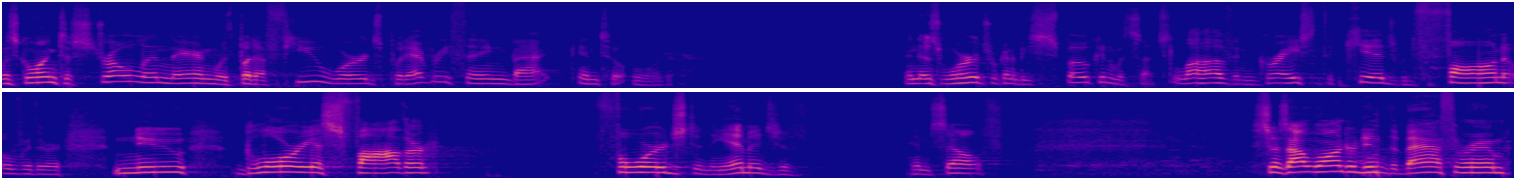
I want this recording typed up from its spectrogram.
was going to stroll in there and with but a few words put everything back into order. And those words were going to be spoken with such love and grace that the kids would fawn over their new glorious father, forged in the image of himself. So as I wandered into the bathroom,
